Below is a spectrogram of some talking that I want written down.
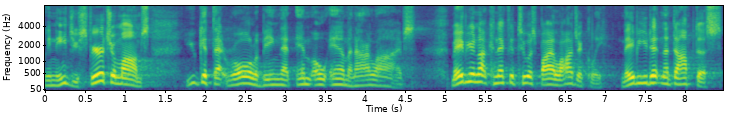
We need you. Spiritual moms, you get that role of being that MOM in our lives. Maybe you're not connected to us biologically. Maybe you didn't adopt us.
